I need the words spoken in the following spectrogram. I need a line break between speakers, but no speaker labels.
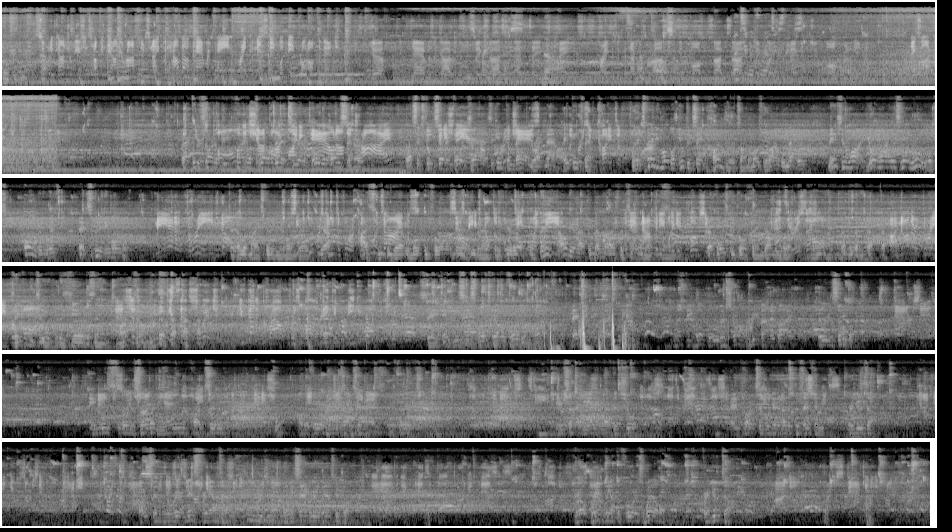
So many contributions up and down your roster tonight, but how about Cameron Payne, Frank Kaminsky, what they brought off the bench?
Yeah, Cam is a guy who can make shots, he can agitate
No.
the paint. Frank is a connector for us. He can get the ball from side to side.
Let's
He
see
can
what
make plays in the paint. He can shoot the ball from underneath it.
Thanks a lot, Coach.
Thank you.
Back to the start of the
Paul with
final
a shot clock winding
here at Golden
down on the
Center.
drive.
116-74 Jazz in command right now. Hey, Kingsman.
have cut it to
With. Xfinity Mobile, you can save hundreds on the most reliable network nationwide. Your wireless, your rules, only with Xfinity Mobile.
Man, a three, no.
Hey, I love my Xfinity at home, though. Yeah,
cut it to four a
I
couple of
speak into that
times,
remote control.
Since
I don't
Phoenix built a
to get up
14-point
and think.
lead,
I don't even have to memorize the
but they have
channel
not been
numbers.
able to get closer.
That voice control thing got me hooked.
Feathers that
Yeah.
Another three for
Take me
Paul.
to the Kings and
And
Mark
it's just, when he gets that switch, you've got to crowd Chris Paul and make him beat you off the dribble.
Say NBC Sports California.
Magic with a nice lead. Lefty hook, a little bit strong, rebounded by Ilyasova.
Patterson,
Ingles, Ilyasova, Niang, Clarkson on the floor the Utah Jazz for four. Inside, Niang left it short. And Clarkson will get another possession for Utah.
To
Clarkson with a rare miss for Utah. It'll be Sacramento basketball. Jarrell Brantley on the floor as well for Utah.
back into the front.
